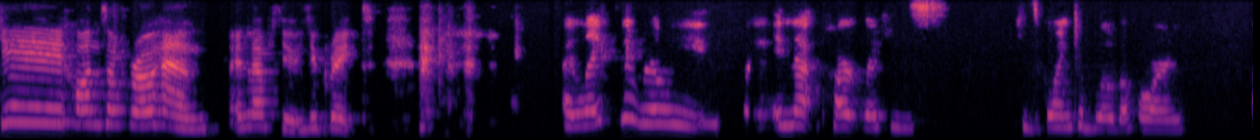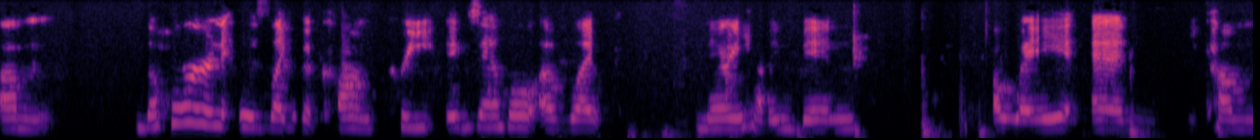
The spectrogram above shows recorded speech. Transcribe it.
yay, horns of Rohan. I love you. You're great. I like the really in that part where he's he's going to blow the horn. Um, the horn is like the concrete example of like Merry having been away and become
